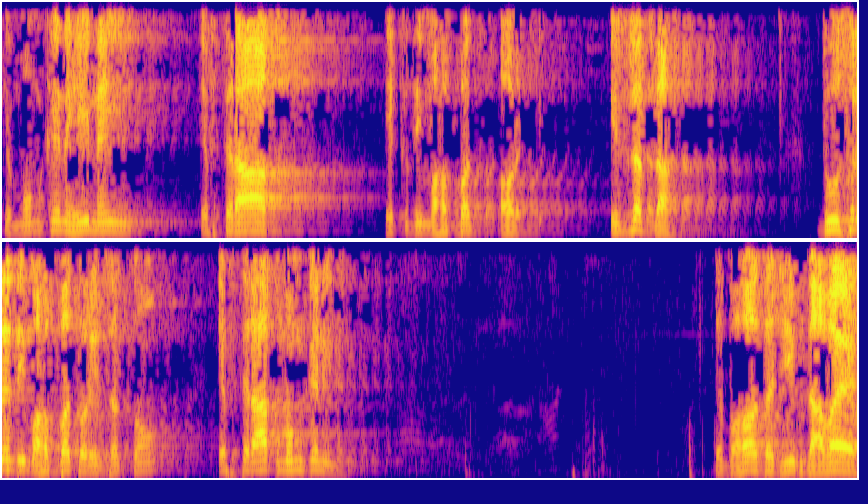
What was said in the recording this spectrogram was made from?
کہ ممکن ہی نہیں افطراک ایک دی محبت اور عزت دا۔ دوسرے دی محبت اور عزت تو افطراک ممکن ہی نہیں۔ یہ بہت عجیب دعوی ہے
